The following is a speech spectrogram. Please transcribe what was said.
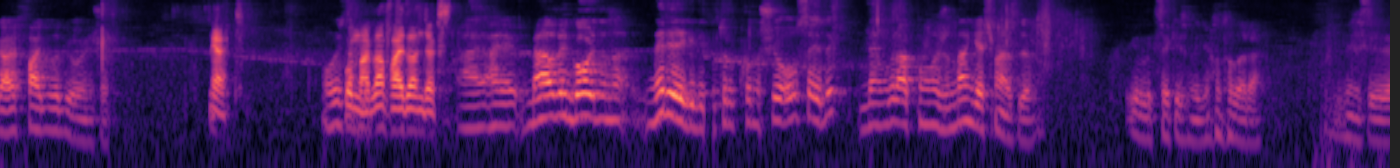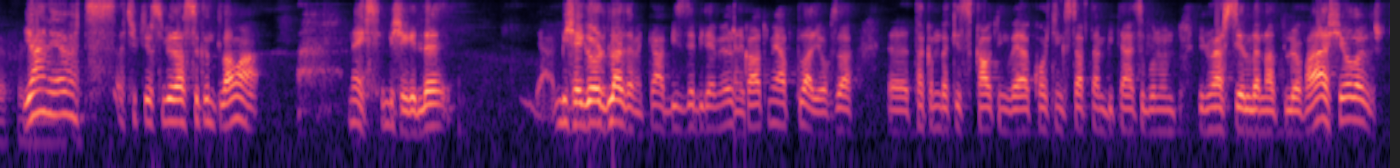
gayet faydalı bir oyuncu. Evet. O yüzden Bunlardan faydalanacaksın. yani hani Melvin Gordon'ı nereye gidip oturup konuşuyor olsaydık Denver aklımın ucundan geçmezdi. Yıllık 8 milyon dolara. Yani evet açıkçası biraz sıkıntılı ama neyse bir şekilde yani bir şey gördüler demek ki. Ha, biz de bilemiyoruz. Scout mu yaptılar yoksa e, takımdaki scouting veya coaching staff'tan bir tanesi bunun üniversite yıllarını hatırlıyor falan her şey olabilir.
